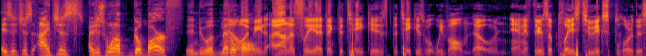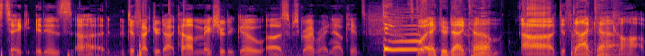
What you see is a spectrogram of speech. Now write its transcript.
Is it just? I just, I just want to go barf into a metal no, bowl. I mean, I honestly, I think the take is the take is what we've all known, and if there's a place to explore this take, it is uh, defector.com. Make sure to go uh, subscribe right now, kids. But Vector.com. uh, Dot com. defector.com.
